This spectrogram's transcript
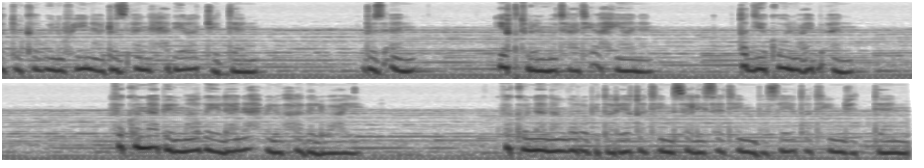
قد تكون فينا جزءا حذرا جدا. جزءا. يقتل المتعة أحيانا. قد يكون عبئا. فكنا بالماضي لا نحمل هذا الوعي. فكنا ننظر بطريقة سلسة بسيطة جدا.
